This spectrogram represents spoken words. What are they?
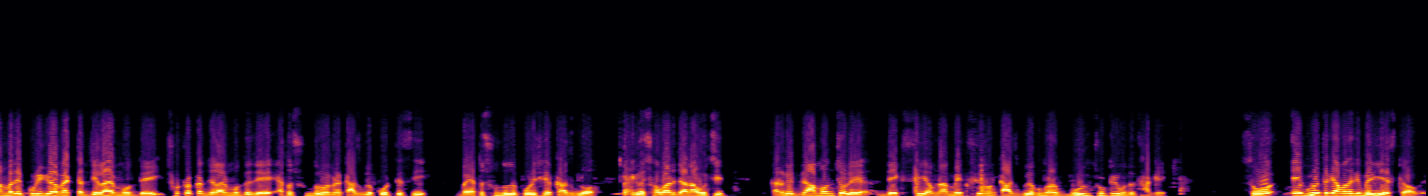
আমাদের কুড়িগ্রাম একটা জেলার মধ্যেই ছোট একটা জেলার মধ্যে যে এত সুন্দরভাবে কাজগুলো করতেছি বা এত সুন্দর পরিষ্কার কাজগুলো, এগুলো সবার জানা উচিত। কারণ কি গ্রাম অঞ্চলে দেখছি আমরা ম্যাক্সিমাম কাজগুলো অনেক ভুল ত্রুটির মধ্যে থাকে। সো এগুলো থেকে আমাদেরকে বেরিয়ে আসতে হবে।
